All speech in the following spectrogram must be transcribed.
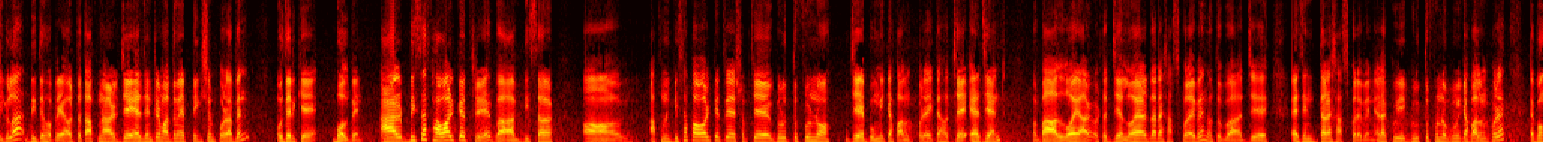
এগুলা দিতে হবে। অর্থাৎ আপনার যে এজেন্টের মাধ্যমে অ্যাপ্লিকেশন করাবেন ওদেরকে বলবেন। আর ভিসা পাওয়ার ক্ষেত্রে বা ভিসা আপনার ভিসা পাওয়ার ক্ষেত্রে সবচেয়ে গুরুত্বপূর্ণ যে ভূমিকা পালন করে, এটা হচ্ছে এজেন্ট বা লয়ার অর্থাৎ যে লয়ার দ্বারা কাজ করাবেন অথবা যে এজেন্ট দ্বারা কাজ করাবেন এরা খুবই গুরুত্বপূর্ণ ভূমিকা পালন করে এবং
